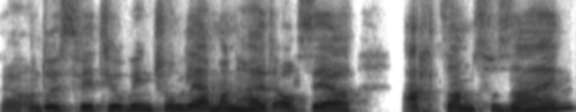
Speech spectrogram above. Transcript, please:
Ja, und durchs WTO Wing Chun lernt man halt auch sehr achtsam zu sein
